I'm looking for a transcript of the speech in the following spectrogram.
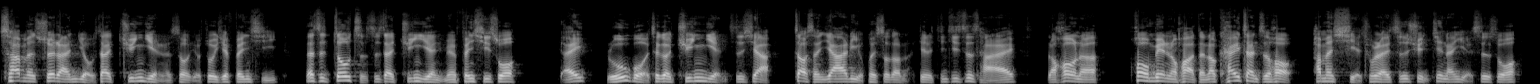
他们虽然有在军演的时候有做一些分析，但是都只是在军演里面分析说，哎，如果这个军演之下造成压力，会受到哪些的经济制裁？然后呢，后面的话等到开战之后，他们写出来资讯，竟然也是说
